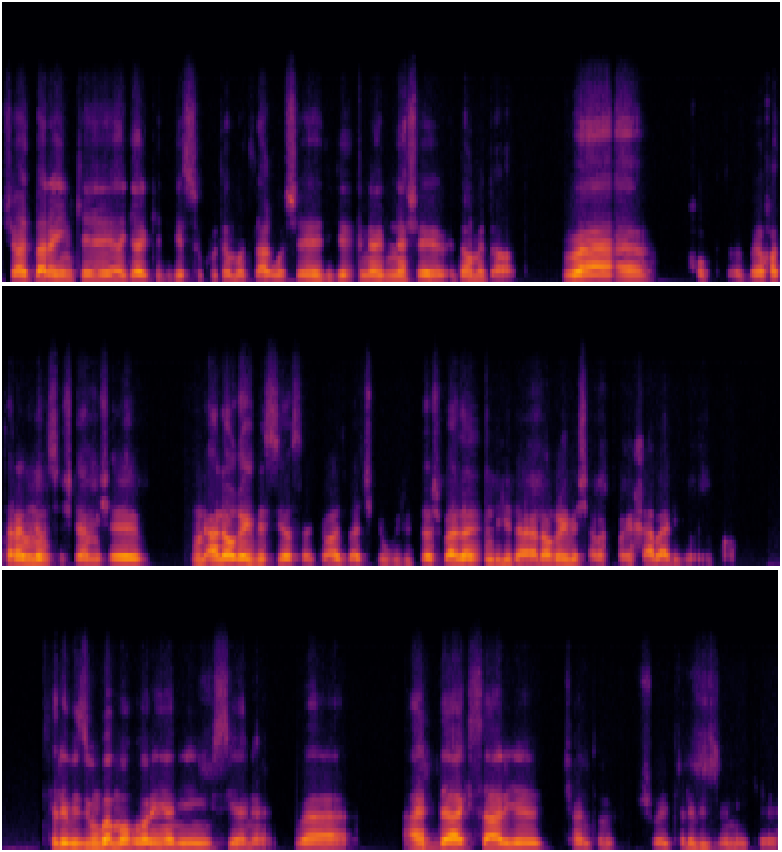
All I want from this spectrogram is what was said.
شاید برای اینکه اگر که دیگه سکوت مطلق باشه دیگه نشه ادامه داد. و خب به خاطر همین هستش که همیشه اون علاقه به سیاست که از بچگی وجود داشت بعدا دیگه در علاقه به شبکه های خبری و تلویزیون و ماهواره یعنی سی و حد اکثر یه چند تا شوی تلویزیونی که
